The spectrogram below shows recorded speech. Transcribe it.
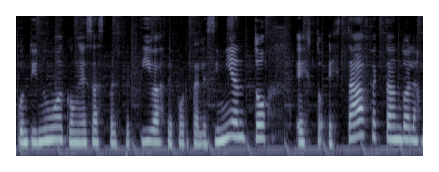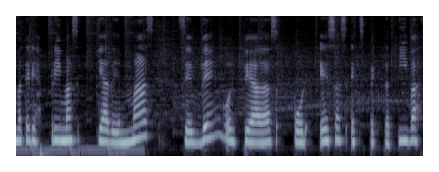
continúa con esas perspectivas de fortalecimiento. Esto está afectando a las materias primas que además se ven golpeadas por esas expectativas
